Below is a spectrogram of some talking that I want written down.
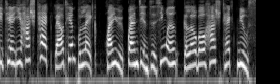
一天一 hashtag 聊天不累，寰宇关键字新闻 global hashtag news。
